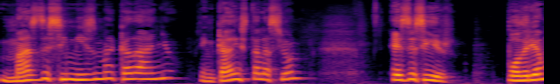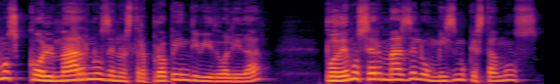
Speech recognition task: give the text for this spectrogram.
más de sí misma cada año en cada instalación? Es decir, ¿podríamos colmarnos de nuestra propia individualidad? ¿Podemos ser más de lo mismo que estamos,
